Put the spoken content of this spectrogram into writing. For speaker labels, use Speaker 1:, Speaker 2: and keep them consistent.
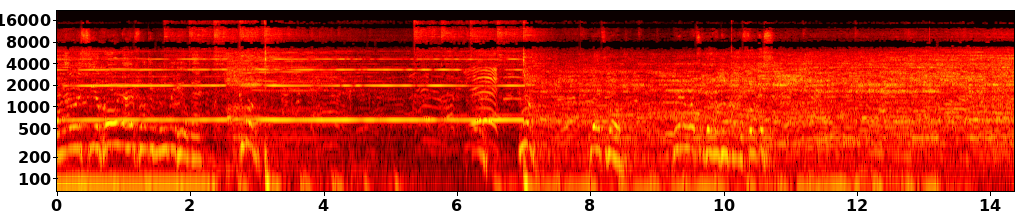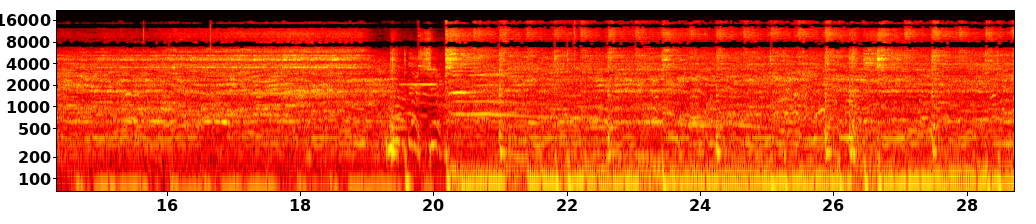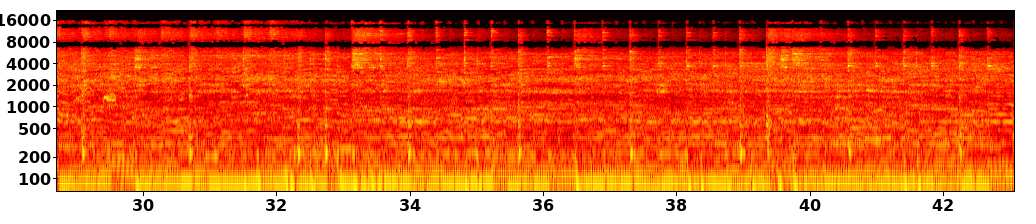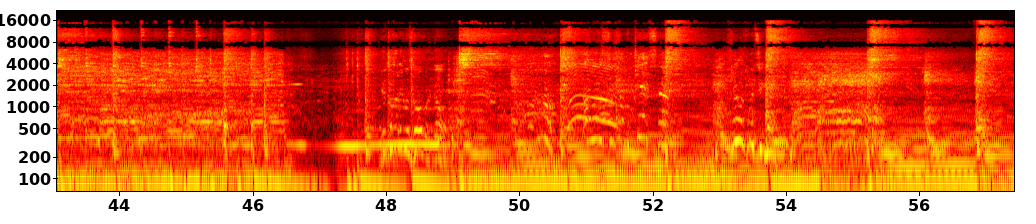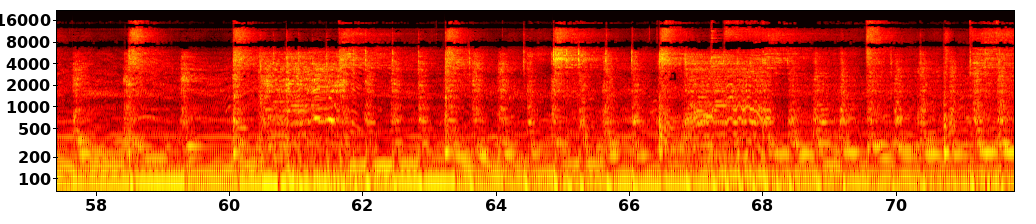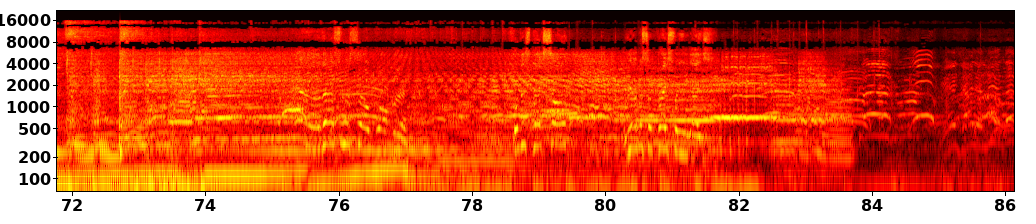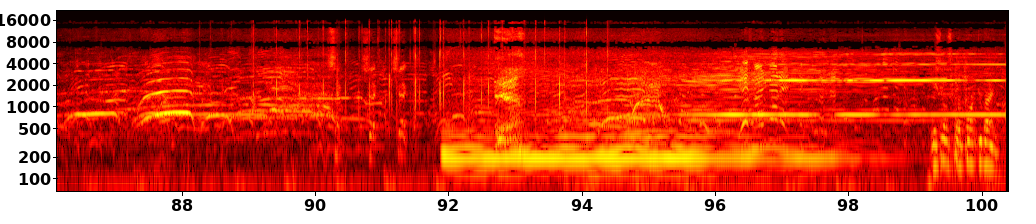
Speaker 1: I want to see a whole lot of fucking movement here, man. Come on. Yeah. Come on. Let's go. You know what you gotta do, motherfuckers. For this next song, we have a surprise for you guys. Check, check, check. This one's called Concubine.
